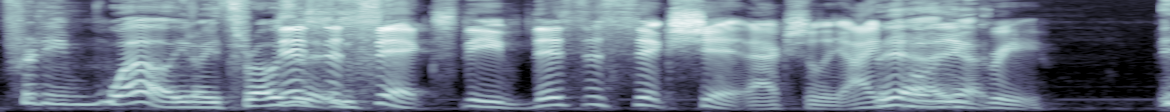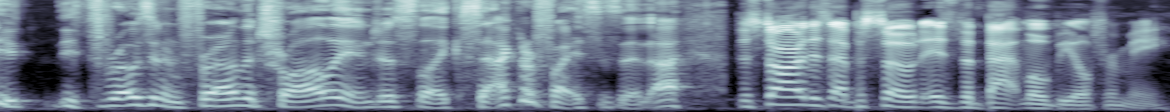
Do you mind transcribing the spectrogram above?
pretty well. You know, he throws This it. in, is sick, Steve. This is sick shit. Actually, I Yeah, totally yeah. agree. he, he throws it in front of the trolley and just like sacrifices it. I, The star of this episode is the Batmobile for me.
